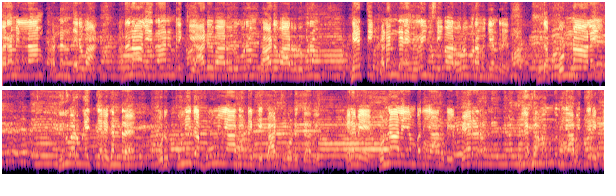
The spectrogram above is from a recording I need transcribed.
வரமெல்லாம் கண்ணன் தருவான். அதனாலே தான் இன்றைக்கு ஆடுவார் ஒருபுறம் பாடுவார் ஒருபுறம் நேர்த்தி கடன்களை நிறைவு செய்வார் ஒருபுறம் என்று இந்த பொன்னாலை திருவருளை தருகின்ற ஒரு புனித பூமியாக இன்றைக்கு காட்சி கொடுக்கிறது. எனவே பொன்னாலயம்பதியானுடைய பேரர் உலகமெங்கும் வியாபித்திருக்க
